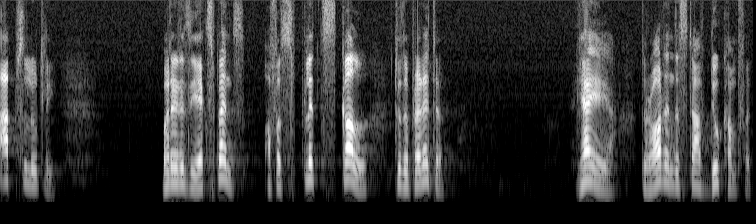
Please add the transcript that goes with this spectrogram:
absolutely. But it is the expense of a split skull to the predator. Yeah, yeah, yeah. The rod and the staff do comfort.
